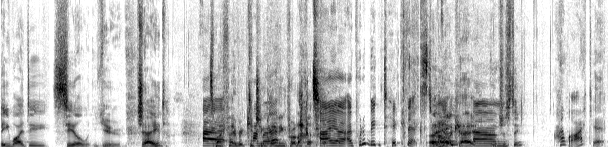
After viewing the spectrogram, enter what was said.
BYD Seal U. Jade? It's my favorite kitchen camera. cleaning product. I, uh, I put a big tick next to Okay, it. okay. Um, Interesting. I like it.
